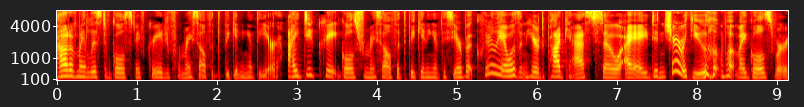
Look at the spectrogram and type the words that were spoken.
out of my list of goals that I've created for myself at the beginning of the year. I did create goals for myself at the beginning of this year, but clearly I wasn't here to podcast, so I didn't share with you what my goals were.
